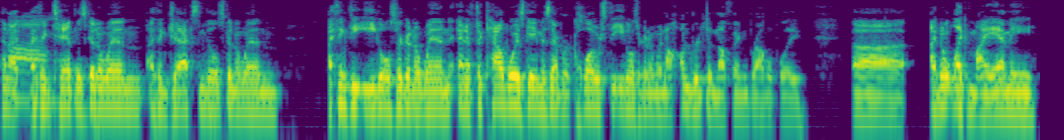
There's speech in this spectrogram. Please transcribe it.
And I, I think Um, Tampa's going to win. I think Jacksonville's going to win. I think the Eagles are going to win. And if the Cowboys game is ever close, the Eagles are going to win 100 to nothing, probably. Uh, I don't like Miami.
